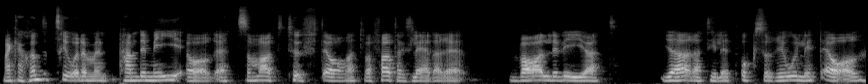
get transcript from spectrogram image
Man kanske inte tror det, men pandemiåret som var ett tufft år att vara företagsledare valde vi ju att göra till ett också roligt år.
